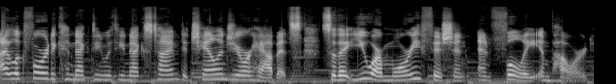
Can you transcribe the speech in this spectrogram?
I look forward to connecting with you next time to challenge your habits so that you are more efficient and fully empowered.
